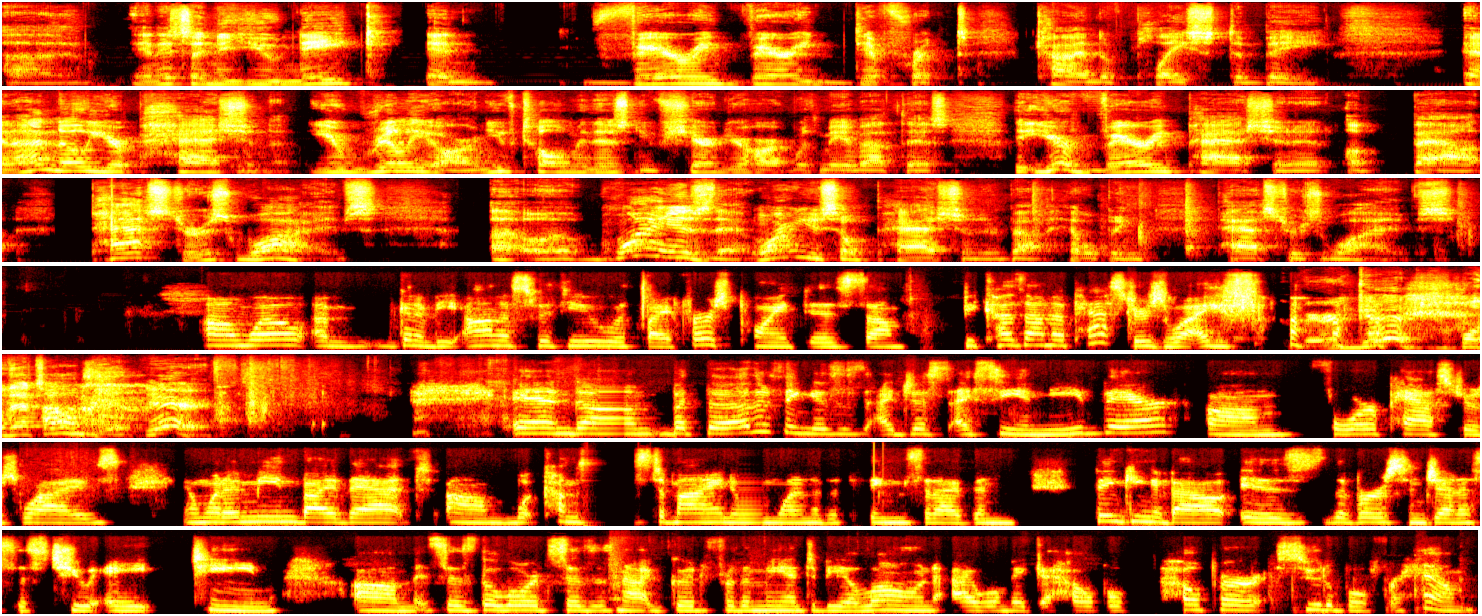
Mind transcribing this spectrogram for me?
uh, and it's a unique and very very different kind of place to be. And I know you're passionate. You really are. And you've told me this and you've shared your heart with me about this that you're very passionate about pastors' wives. Uh, uh why is that? Why are you so passionate about helping pastors' wives? Um, well, I'm going to be honest with you with my first point is um, because I'm a pastor's wife. Very good. Well, that's all um, Yeah and um, but the other thing is, is i just i see a need there um, for pastors wives. And what i mean by that um, what comes to mind and one of the things that i've been thinking about is the verse in genesis 2 18 um, it says the lord says it's not good for the man to be alone. I will make a help, helper suitable for him.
